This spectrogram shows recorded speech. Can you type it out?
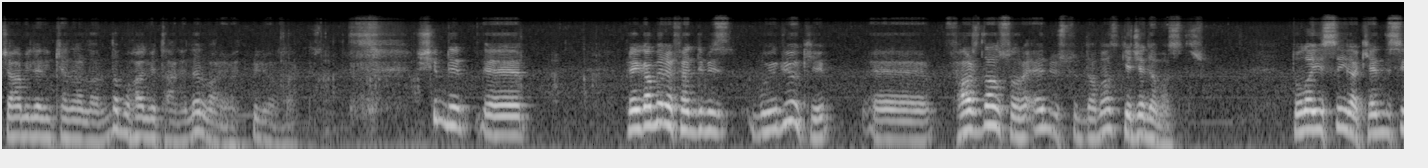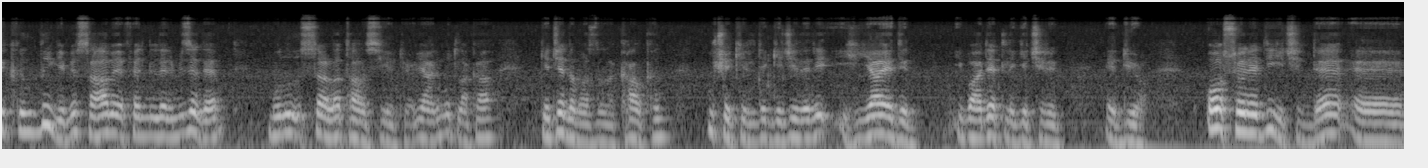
camilerin kenarlarında bu halvethaneler var. Evet biliyoruz arkadaşlar. Şimdi e, Peygamber Efendimiz buyuruyor ki e, farzdan sonra en üstün namaz gece namazıdır. Dolayısıyla kendisi kıldığı gibi sahabe efendilerimize de bunu ısrarla tavsiye ediyor. Yani mutlaka gece namazına kalkın, bu şekilde geceleri ihya edin, ibadetle geçirin e, diyor. O söylediği için de e,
